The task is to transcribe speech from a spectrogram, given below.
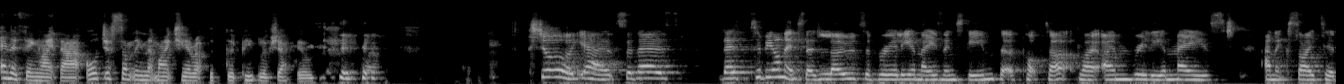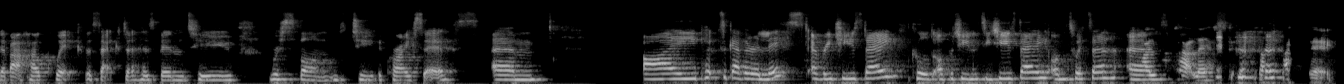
anything like that, or just something that might cheer up the good people of Sheffield? sure, yeah. So there's there's to be honest, there's loads of really amazing schemes that have popped up. Like I'm really amazed and excited about how quick the sector has been to respond to the crisis. Um, I put together a list every Tuesday called Opportunity Tuesday on Twitter. Um, I love that list. Fantastic.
